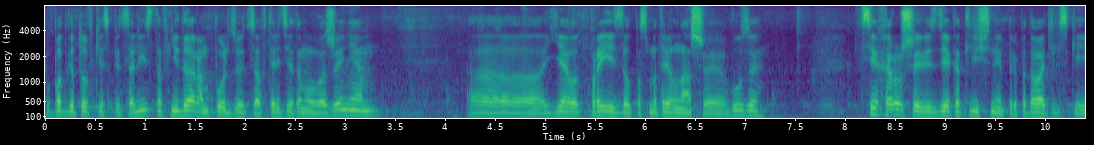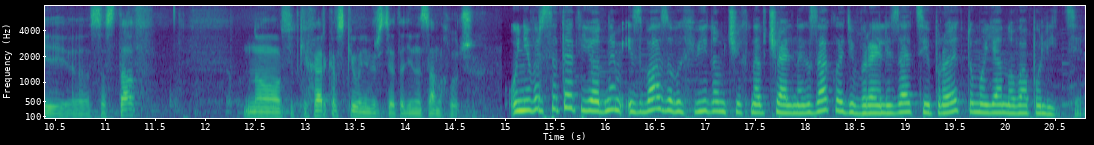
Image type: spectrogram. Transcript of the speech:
по подготовке специалистов. Недаром пользуется авторитетом и уважением. Э, Я вот проездил, посмотрел наши вузы. Все хорошие, везде отличный преподавательский э, состав. Но все-таки Харьковский университет один из самых лучших. Університет є одним із базових відомчих навчальних закладів в реалізації проєкту Моя нова поліція.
